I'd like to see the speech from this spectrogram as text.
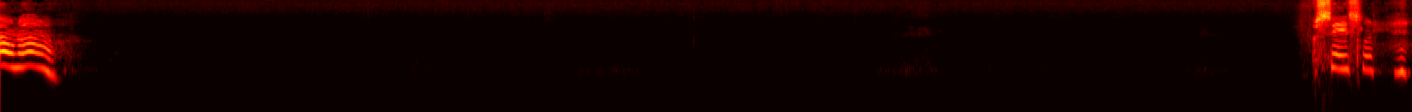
Oh no! Seriously?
